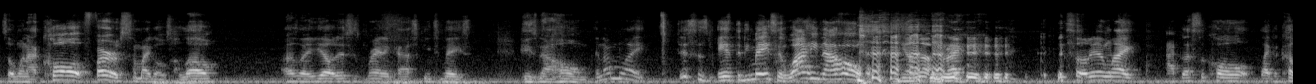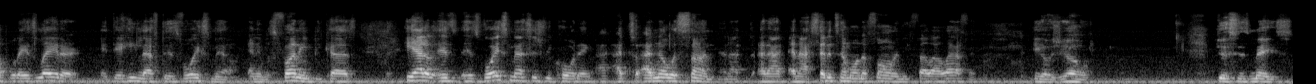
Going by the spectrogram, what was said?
So when I called first, somebody goes, "Hello." I was like, "Yo, this is Brandon. Can I speak to Mason?" He's not home, and I'm like, "This is Anthony Mason. Why he not home?" He hung up, right? so then, like, I got the call like a couple days later, and then he left his voicemail, and it was funny because he had a, his his voice message recording. I, I, t- I know his son, and I and I and I said it to him on the phone, and he fell out laughing. He goes, "Yo, this is Mace.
